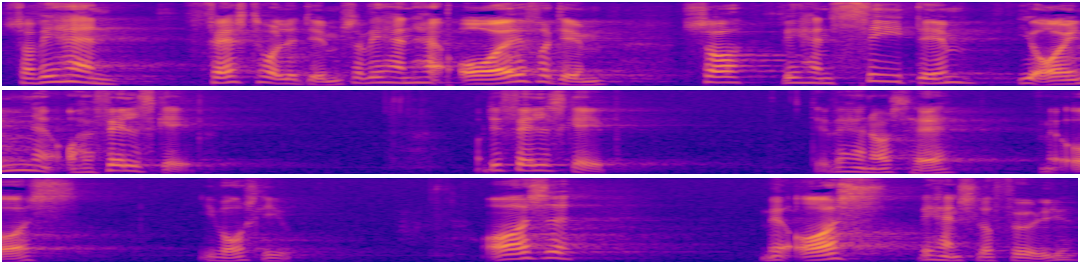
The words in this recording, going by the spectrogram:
så vil han fastholde dem, så vil han have øje for dem, så vil han se dem i øjnene og have fællesskab. Og det fællesskab, det vil han også have med os i vores liv. Også med os vil han slå følge.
